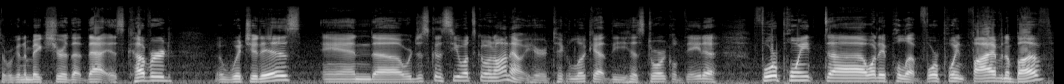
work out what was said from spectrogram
So we're going to make sure that that is covered, which it is. And uh, we're just going to see what's going on out here. Take a look at the historical data. Four point, uh, what did I pull up? 4.5 and above.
